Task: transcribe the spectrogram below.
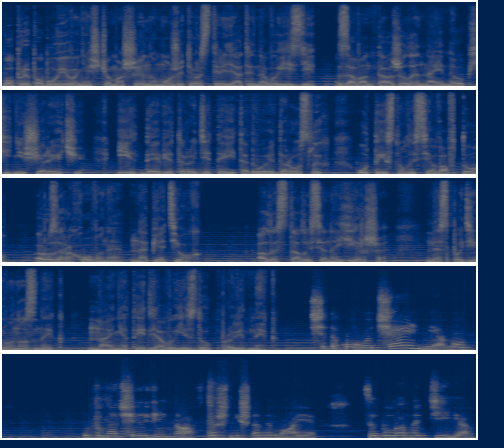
Попри побоювання, що машину можуть розстріляти на виїзді, завантажили найнеобхідніші речі, і дев'ятеро дітей та двоє дорослих утиснулися в авто, розраховане на п'ятьох. Але сталося найгірше несподівано зник найнятий для виїзду провідник. Ще такого отчаяння, ну, наче війна страшніше немає. Це була надія.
